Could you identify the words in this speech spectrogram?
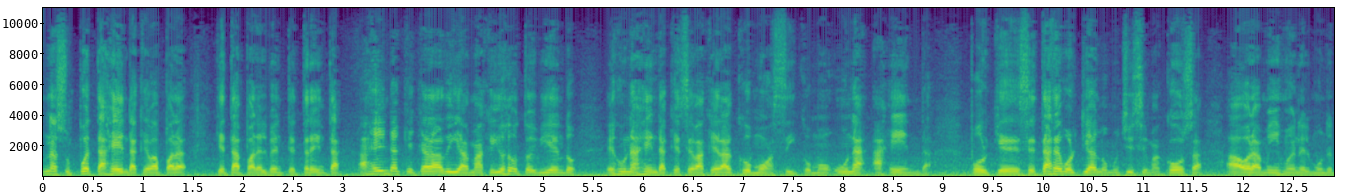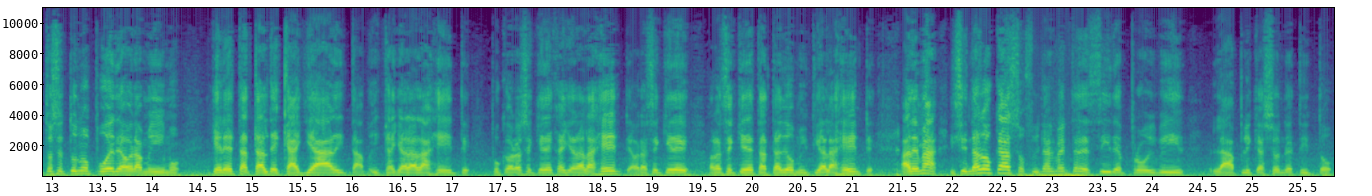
una supuesta agenda que va para, que está para el 2030, agenda que cada día más que yo lo estoy viendo, es una agenda que se va a quedar como así, como una agenda porque se está revolteando muchísimas cosas ahora mismo en el mundo. Entonces tú no puedes ahora mismo querer tratar de callar y, callar a la gente, porque ahora se quiere callar a la gente, ahora se quiere, ahora se quiere tratar de omitir a la gente. Además, y si en dado caso finalmente decide prohibir la aplicación de TikTok,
